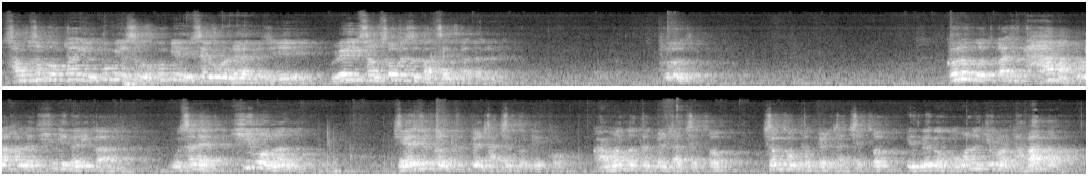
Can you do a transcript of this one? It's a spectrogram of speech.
삼성 공장이 꿈이 있으면 꿈이 세금을 내야 되지. 왜 이 사람 서울에서 갖다 내냐. 그, 그런 것까지 다 바꾸려고 하면 힘이 드니까 우선에 기본은 제주도 특별자치법이 있고 강원도 특별자치법, 전국 특별자치법 있는 거 그거는 기본을 다 받고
